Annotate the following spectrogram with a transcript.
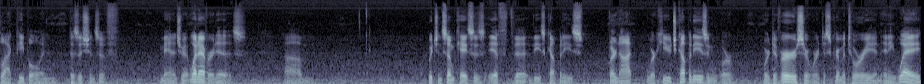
black people in positions of management, whatever it is. Um, which in some cases, if the these companies were not were huge companies and or were diverse or we're discriminatory in any way,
